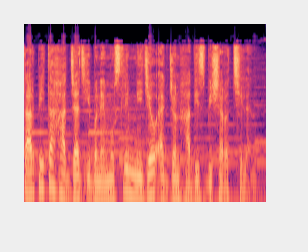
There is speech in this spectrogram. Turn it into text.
তার পিতা হাজ্জাজ ইবনে মুসলিম নিজেও একজন হাদিস বিশারদ ছিলেন।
